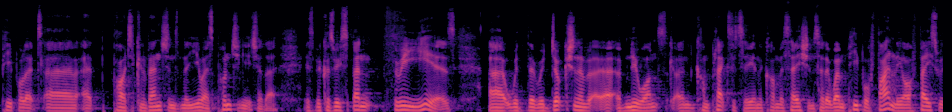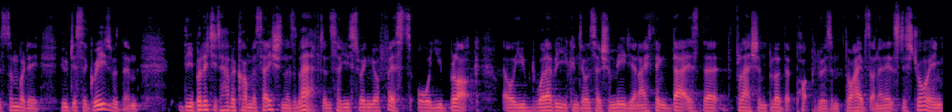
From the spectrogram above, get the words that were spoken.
people at, uh, at party conventions in the US punching each other is because we've spent three years uh, with the reduction of, uh, of, nuance and complexity in the conversation, so that when people finally are faced with somebody who disagrees with them, the ability to have a conversation is left, and so you swing your fists, or you block, or you whatever you can do on social media. And I think that is the flesh and blood that populism thrives on, and it's destroying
